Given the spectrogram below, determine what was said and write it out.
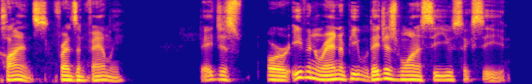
clients, friends, and family. They just or even random people. They just want to see you succeed.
